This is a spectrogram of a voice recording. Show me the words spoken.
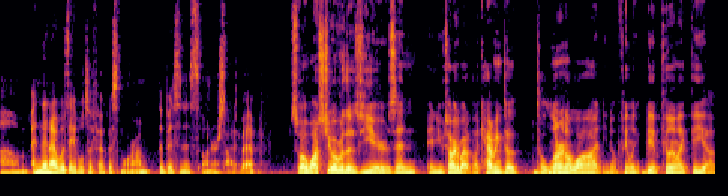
Um, and then I was able to focus more on the business owner side of it. So I watched you over those years, and and you talk about like having to to mm-hmm. learn a lot. You know, feeling being, feeling like the uh,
